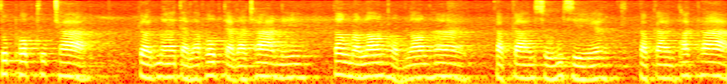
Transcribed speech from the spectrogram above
ทุกภพทุกชาติ เกิดมาแต่ละภพแต่ละชาตินี้ ต้องมาร้องห่มร้องไห้ กับการสูญเสีย กับการพัดพลาด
